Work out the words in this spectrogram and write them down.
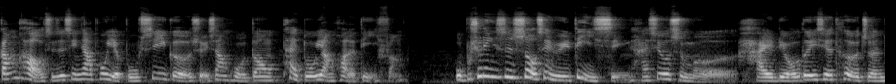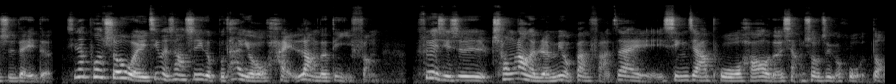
刚好，其实新加坡也不是一个水上活动太多样化的地方。我不确定是受限于地形，还是有什么海流的一些特征之类的。新加坡周围基本上是一个不太有海浪的地方，所以其实冲浪的人没有办法在新加坡好好的享受这个活动。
